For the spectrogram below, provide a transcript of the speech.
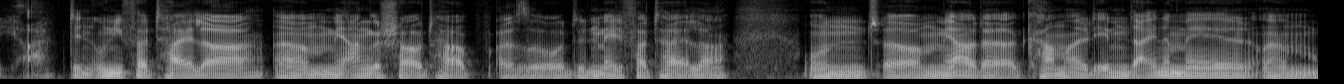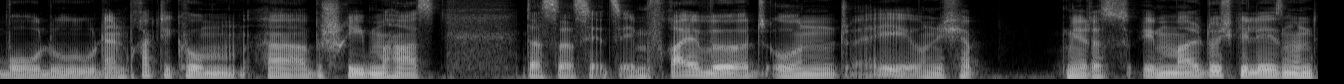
ja, den Uni-Verteiler ähm, mir angeschaut habe, also den Mail-Verteiler. Und ähm, ja, da kam halt eben deine Mail, ähm, wo du dein Praktikum äh, beschrieben hast, dass das jetzt eben frei wird. Und hey, und ich habe mir das eben mal durchgelesen und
